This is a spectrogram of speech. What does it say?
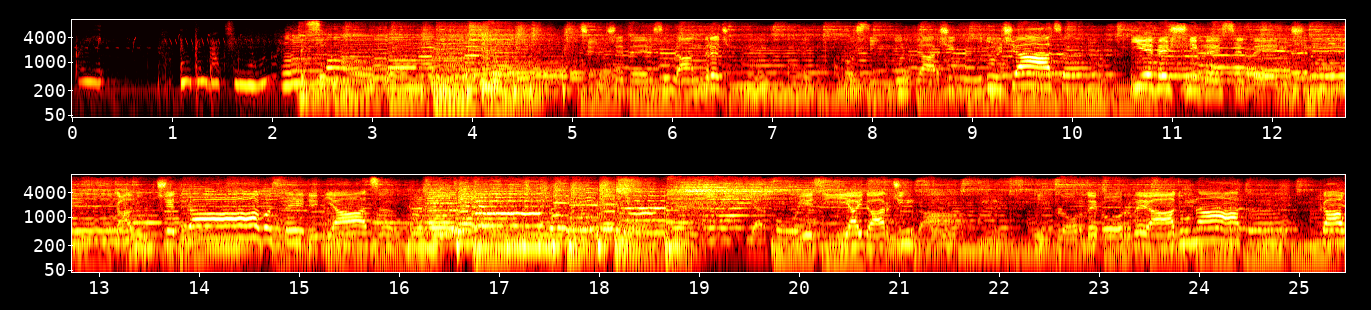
Păi, îmi cântați și mie unul? Cel ce versul a îndrăgit, rostindu-l clar și cu dulceață, e veșnic vesel fericit, ca dulce dragoste de viață. Poezia-i de argingat, din flori de vorbe adunată, ca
